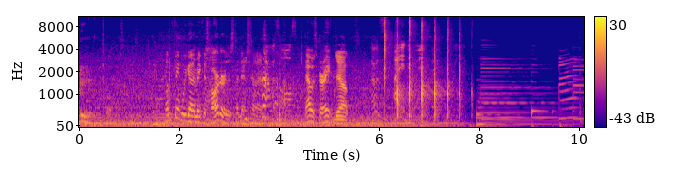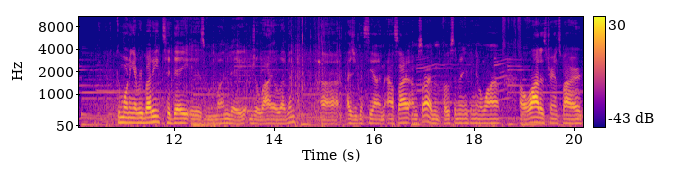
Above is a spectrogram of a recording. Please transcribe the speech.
I think we got to make this harder this next time. That was awesome. That was great. Yeah. That was. I didn't do anything. Good morning, everybody. Today is Monday, July 11th. Uh, as you can see, I'm outside. I'm sorry I haven't posted anything in a while. A lot has transpired.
